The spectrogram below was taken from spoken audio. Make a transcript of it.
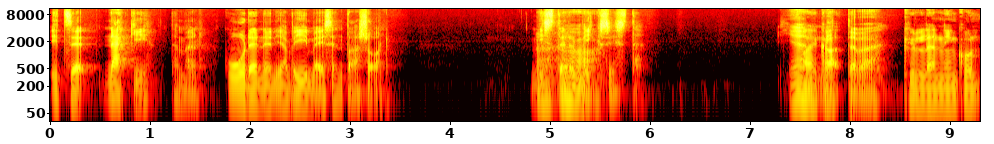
itse näki tämän kuudennen ja viimeisen tason Mr. Ahaa. Mixistä. Jännittävää. Kyllä niin kuin,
